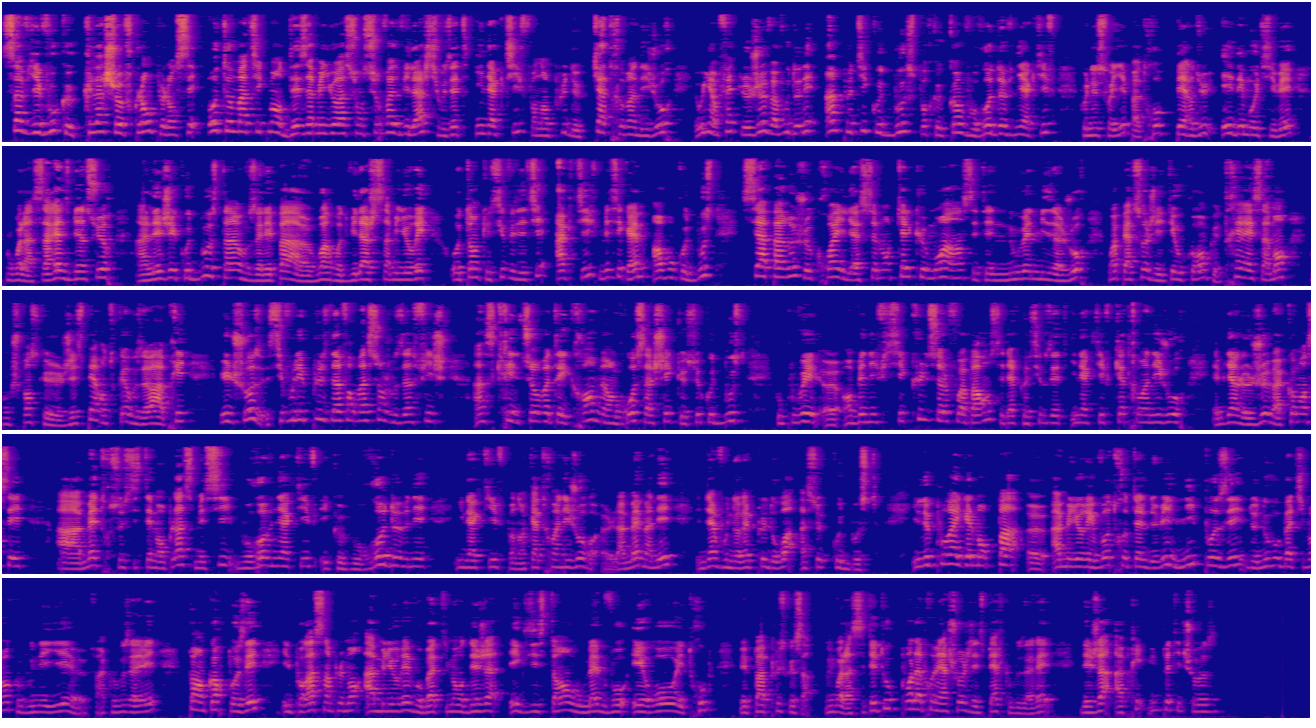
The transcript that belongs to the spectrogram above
Saviez-vous que Clash of Clans peut lancer automatiquement des améliorations sur votre village si vous êtes inactif pendant plus de 90 jours? Et oui, en fait, le jeu va vous donner un petit coup de boost pour que quand vous redeveniez actif, vous ne soyez pas trop perdu et démotivé. Donc voilà, ça reste bien sûr un léger coup de boost. Hein. Vous n'allez pas euh, voir votre village s'améliorer autant que si vous étiez actif, mais c'est quand même un bon coup de boost. C'est apparu, je crois, il y a seulement quelques mois. Hein. C'était une nouvelle mise à jour. Moi, perso, j'ai été au courant que très récemment. Donc je pense que j'espère en tout cas vous avoir appris une chose, si vous voulez plus d'informations, je vous affiche un screen sur votre écran, mais en gros, sachez que ce coup de boost, vous pouvez euh, en bénéficier qu'une seule fois par an, c'est-à-dire que si vous êtes inactif 90 jours, eh bien le jeu va commencer à mettre ce système en place, mais si vous revenez actif et que vous redevenez inactif pendant 90 jours euh, la même année, eh bien vous n'aurez plus droit à ce coup de boost. Il ne pourra également pas euh, améliorer votre hôtel de ville ni poser de nouveaux bâtiments que vous n'ayez, avez pas encore posé. Il pourra simplement améliorer vos bâtiments déjà existants ou même vos héros et troupes, mais pas plus que ça. Donc voilà, c'était tout pour la première chose. J'espère que vous avez déjà appris une petite chose.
